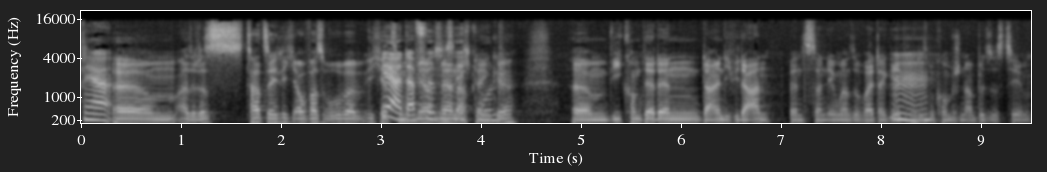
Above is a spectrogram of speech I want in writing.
Ja. Ähm, also das ist tatsächlich auch was, worüber ich jetzt ja, mehr, mehr nachdenke. Ähm, wie kommt der denn da eigentlich wieder an, wenn es dann irgendwann so weitergeht mhm. mit diesem komischen Ampelsystem?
